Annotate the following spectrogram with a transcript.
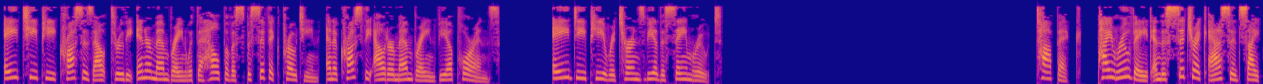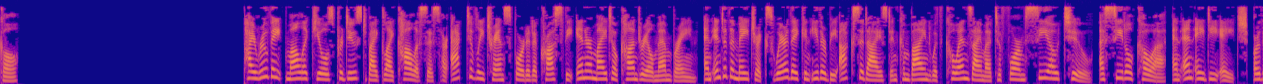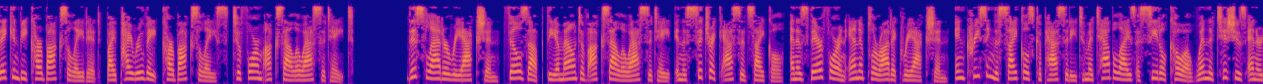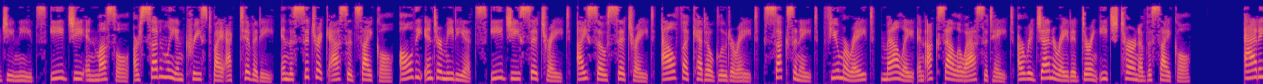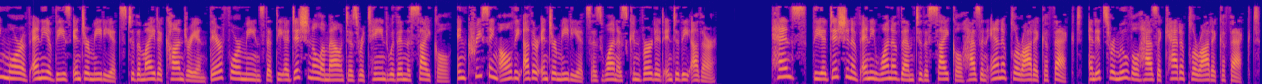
ATP crosses out through the inner membrane with the help of a specific protein, and across the outer membrane via porins. ADP returns via the same route. Topic. Pyruvate and the citric acid cycle Pyruvate molecules produced by glycolysis are actively transported across the inner mitochondrial membrane, and into the matrix where they can either be oxidized and combined with coenzyme A to form CO2, acetyl-CoA, and NADH, or they can be carboxylated by pyruvate carboxylase to form oxaloacetate. This latter reaction fills up the amount of oxaloacetate in the citric acid cycle, and is therefore an anaplerotic reaction, increasing the cycle's capacity to metabolize acetyl-CoA when the tissue's energy needs e.g. in muscle are suddenly increased by activity. In the citric acid cycle, all the intermediates e.g. citrate, isocitrate, alpha-ketoglutarate, succinate, fumarate, malate and oxaloacetate are regenerated during each turn turn of the cycle. Adding more of any of these intermediates to the mitochondrion therefore means that the additional amount is retained within the cycle, increasing all the other intermediates as one is converted into the other. Hence, the addition of any one of them to the cycle has an anaplerotic effect, and its removal has a cataplerotic effect.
